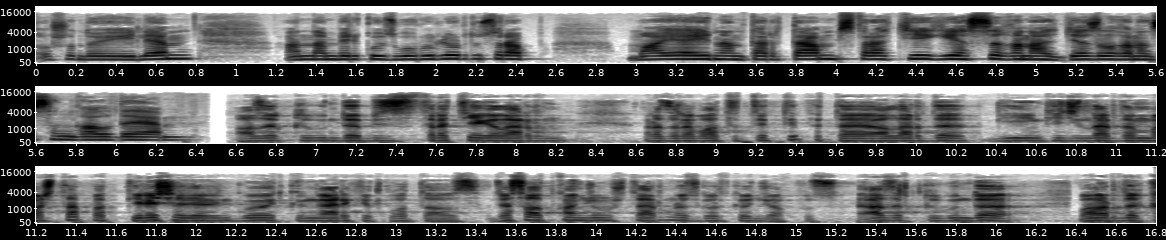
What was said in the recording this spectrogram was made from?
Ошондой эле андан берки өзгөрүүлөрдү сурап май айынан тарта стратегиясы гана жазылганын сынга алды азыркы күндө биз стратегияларын разрабатывать этип аларды кийинки жылдардан баштап кирешелерин көбөйткөнгө аракет кылып атабыз. Жасап аткан жумуштарын өзгөрткөн жокпуз. Азыркы күндө баардык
